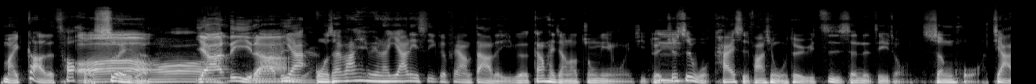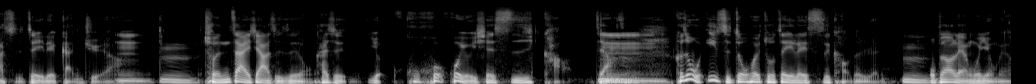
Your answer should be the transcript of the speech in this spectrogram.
，My God，超好睡的，哦、压力啦，压，我才发现原来压力是一个非常大的一个。刚才讲到中年危机，对，嗯、就是我开始发现我对于自身的这种生活价值这一类感觉啊，嗯嗯，存在价值这种开始有会会会有一些思考这样子。嗯、可是我一直都会做这一类思考的人，嗯，我不知道两位有没有。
